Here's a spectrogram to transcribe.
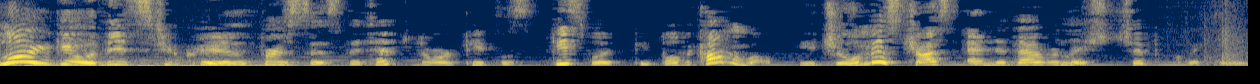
Long ago, these two created the first system. They attempted to work peacefully with the people of the Commonwealth. Mutual mistrust ended that relationship quickly.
